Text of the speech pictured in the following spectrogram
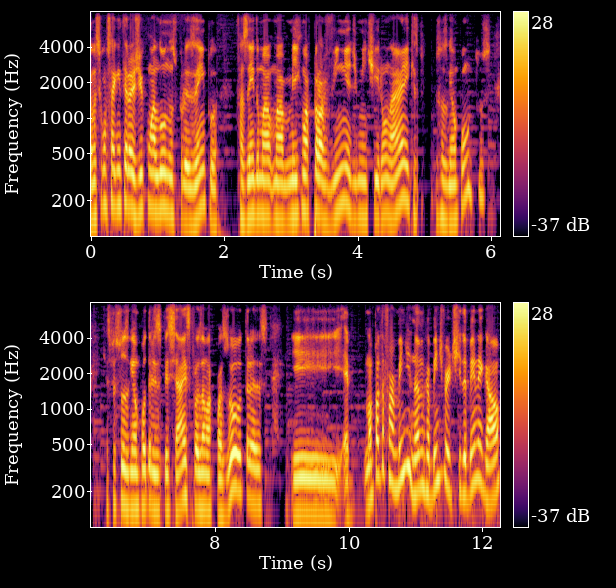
Então você consegue interagir com alunos, por exemplo, fazendo uma, uma, meio que uma provinha de mentira online, que as pessoas ganham pontos, que as pessoas ganham poderes especiais para usar uma com as outras. E é uma plataforma bem dinâmica, bem divertida, bem legal.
